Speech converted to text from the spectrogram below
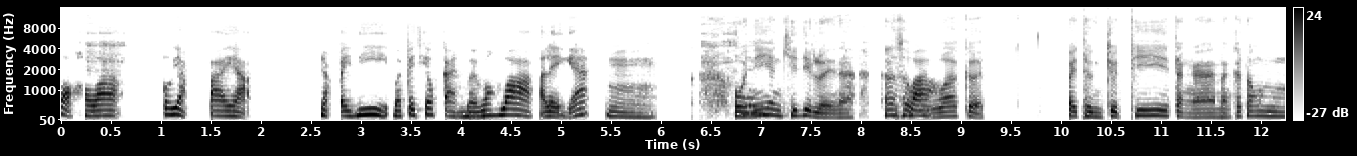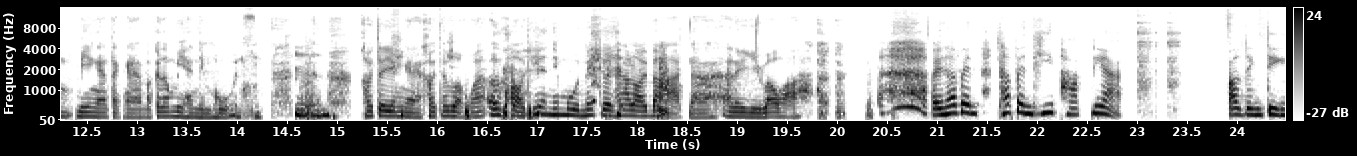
บอกเขาว่าโอ้อยากไปอะ อยากไปนี่ไว้ไปเที่ยวกันไว้ว่างๆอะไรอย่างเงี้ย อืมโอ้ยใช่นี่ยังคิดอยู่เลยนะ ถ้าสมมติว่าว่าเกิด ไปถึงจุดที่แต่งงานมันก็ต้องมีงานแต่งงานมันก็ต้องมีฮันนีมูนอืมเขาจะยังไงเขาจะบอกว่าเออขอที่ฮันนีมูนไม่เกินห้าร้อยบาทนะอะไรอย่างงี้บ้าวะเอ้ยถ้าเป็นถ้าเป็นที่พักเนี่ย เอาจริง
